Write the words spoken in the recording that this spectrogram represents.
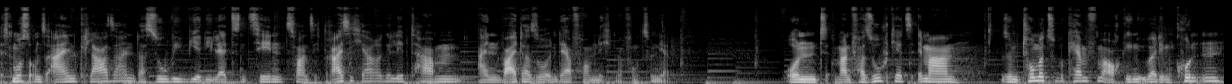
es muss uns allen klar sein, dass so wie wir die letzten 10, 20, 30 Jahre gelebt haben, ein weiter so in der Form nicht mehr funktioniert. Und man versucht jetzt immer Symptome zu bekämpfen, auch gegenüber dem Kunden.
